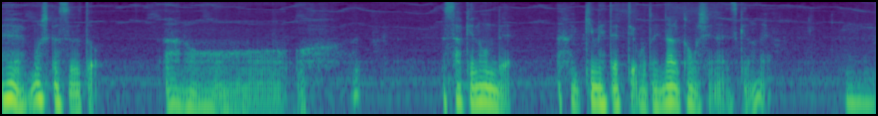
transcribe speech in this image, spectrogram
ええ、もしかするとあのー、酒飲んで決めてっていうことになるかもしれないですけどね、うん、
